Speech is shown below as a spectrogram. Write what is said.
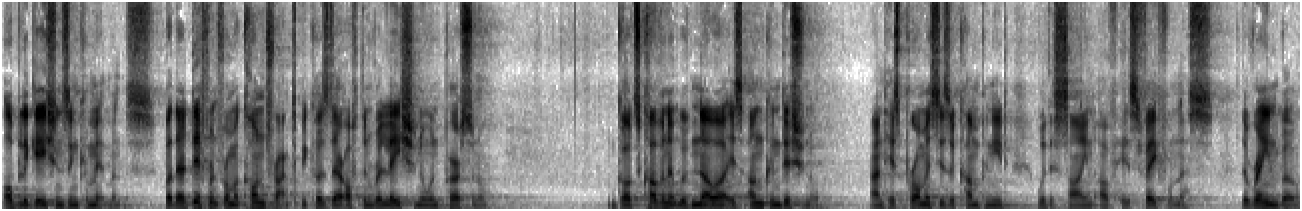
obligations and commitments, but they're different from a contract because they're often relational and personal. God's covenant with Noah is unconditional, and his promise is accompanied with a sign of his faithfulness, the rainbow,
